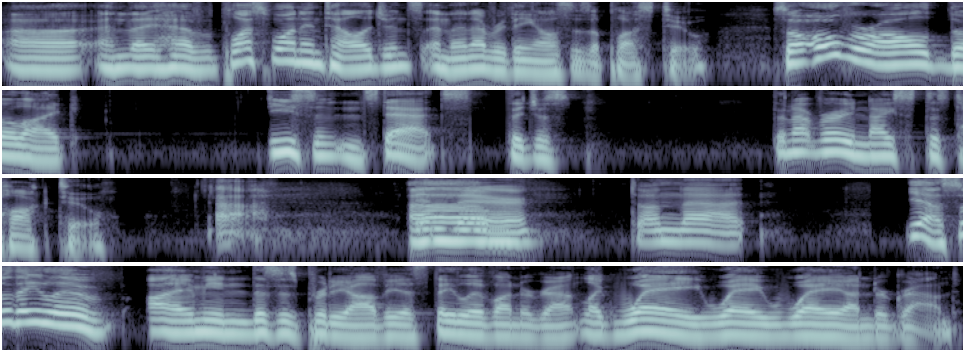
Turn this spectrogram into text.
uh, and they have a plus one intelligence, and then everything else is a plus two. So overall, they're like decent in stats. They just they're not very nice to talk to. Ah, been Um, there, done that. Yeah, so they live. I mean, this is pretty obvious. They live underground, like way, way, way underground.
